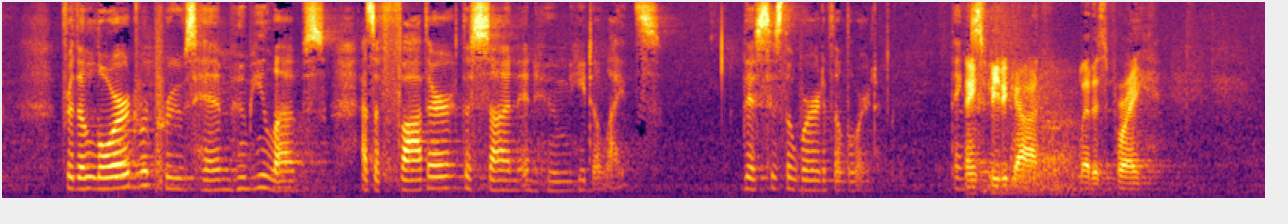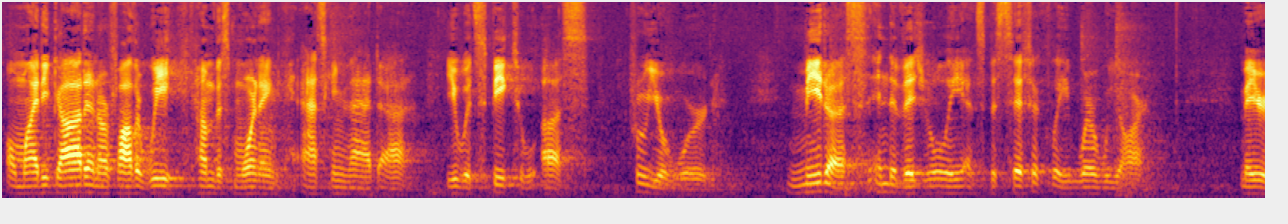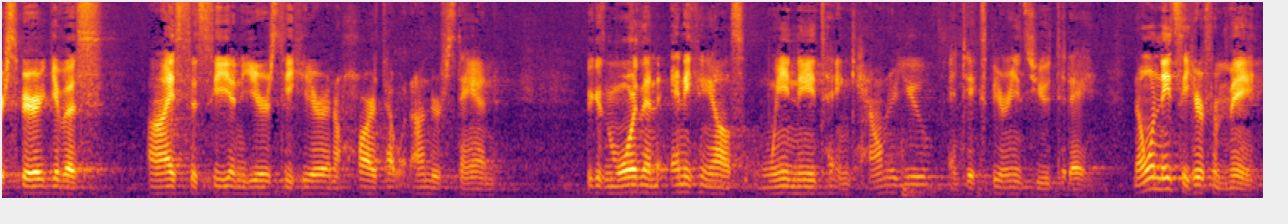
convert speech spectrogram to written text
For the Lord reproves him whom he loves, as a father the son in whom he delights. This is the word of the Lord. Thanks, Thanks be to God. Let us pray. Almighty God and our Father, we come this morning asking that uh, you would speak to us through your word. Meet us individually and specifically where we are. May your Spirit give us eyes to see and ears to hear and a heart that would understand. Because more than anything else, we need to encounter you and to experience you today. No one needs to hear from me,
